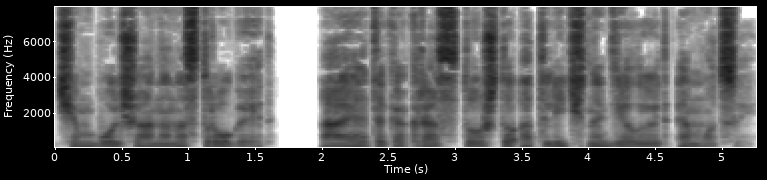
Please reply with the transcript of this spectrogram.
чем больше она нас трогает, а это как раз то, что отлично делают эмоции.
